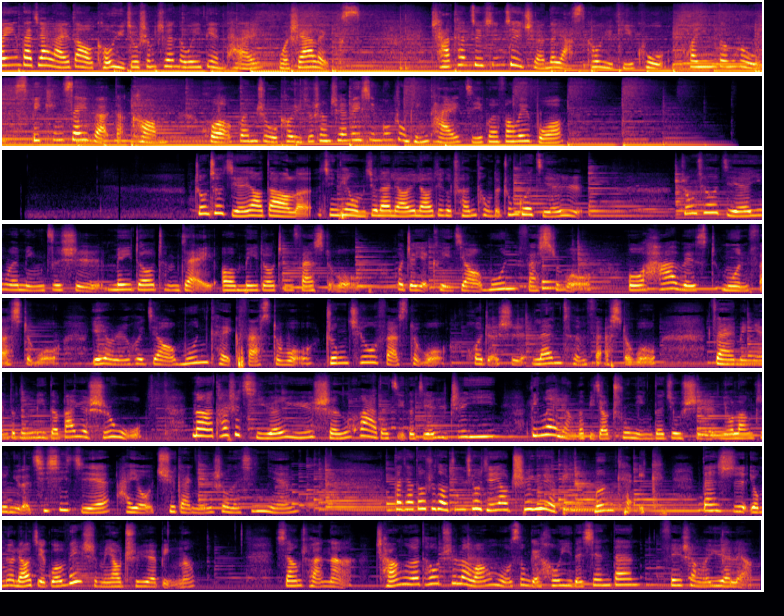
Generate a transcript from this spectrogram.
欢迎大家来到口语救生圈的微电台，我是 Alex。查看最新最全的雅思口语题库，欢迎登录 SpeakingSaver.com 或关注口语救生圈微信公众平台及官方微博。中秋节要到了，今天我们就来聊一聊这个传统的中国节日。中秋节英文名字是 Mid Autumn Day or Mid Autumn Festival，或者也可以叫 Moon Festival。或 Harvest Moon Festival，也有人会叫 Mooncake Festival 中秋 Festival，或者是 Lantern Festival，在每年的农历的八月十五。那它是起源于神话的几个节日之一。另外两个比较出名的就是牛郎织女的七夕节，还有驱赶年兽的新年。大家都知道中秋节要吃月饼 Mooncake，但是有没有了解过为什么要吃月饼呢？相传呐，嫦娥偷吃了王母送给后羿的仙丹，飞上了月亮，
